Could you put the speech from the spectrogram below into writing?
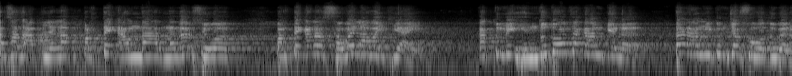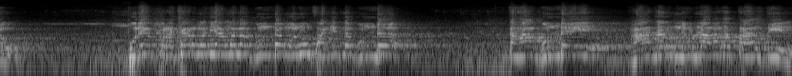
तसाच आपल्याला प्रत्येक आमदार नगरसेवक प्रत्येकाला सवय लावायची आहे का तुम्ही हिंदुत्वाचं काम केलं तर आम्ही तुमच्यासोबत उभे राहू. पुऱ्या प्रचारमध्ये आम्हाला गुंड म्हणून सांगितलं गुंड का हा गुंड आहे हा जर निवडून आला तर त्रास देईल.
